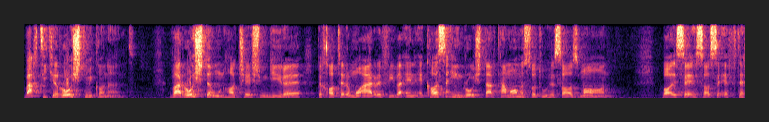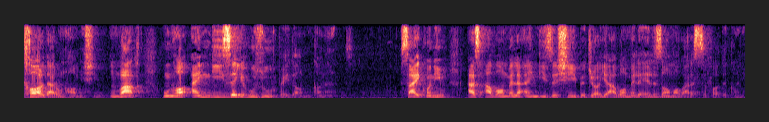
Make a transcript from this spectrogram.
وقتی که رشد می‌کنند و رشد اونها چشمگیره به خاطر معرفی و انعکاس این رشد در تمام سطوح سازمان باعث احساس افتخار در اونها میشیم. اون وقت اونها انگیزه حضور پیدا می‌کنند. سعی کنیم از عوامل انگیزشی به جای عوامل الزام آور استفاده کنیم.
